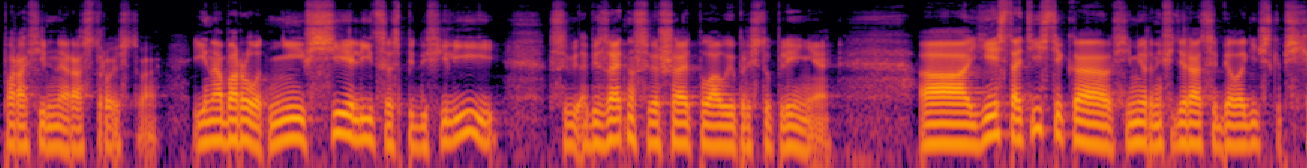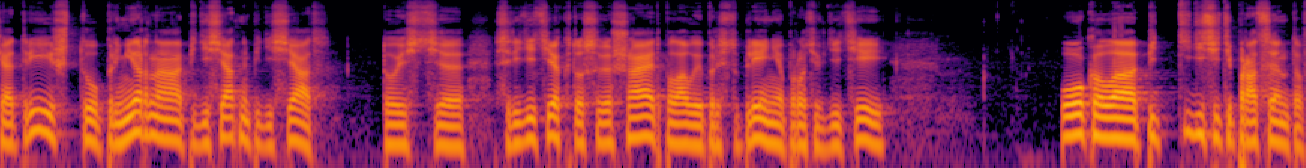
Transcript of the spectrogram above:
парафильное расстройство. И наоборот, не все лица с педофилией обязательно совершают половые преступления. А, есть статистика Всемирной Федерации биологической психиатрии, что примерно 50 на 50, то есть э, среди тех, кто совершает половые преступления против детей, около 50%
